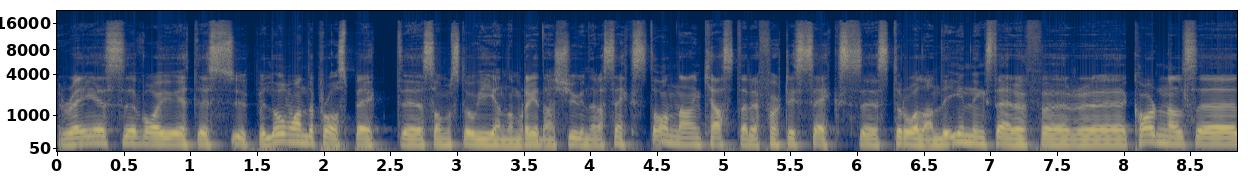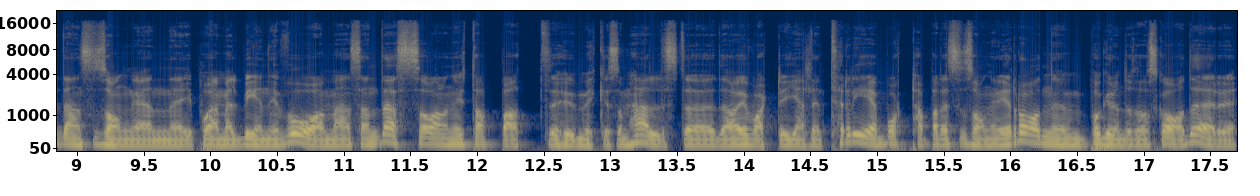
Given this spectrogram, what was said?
Reyes var ju ett superlovande prospect eh, som slog igenom redan 2016 när han kastade 46 eh, strålande innings där för Cardinals den säsongen på MLB-nivå, men sen dess har han ju tappat hur mycket som helst. Det har ju varit egentligen tre borttappade säsonger i rad nu på grund av skador.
